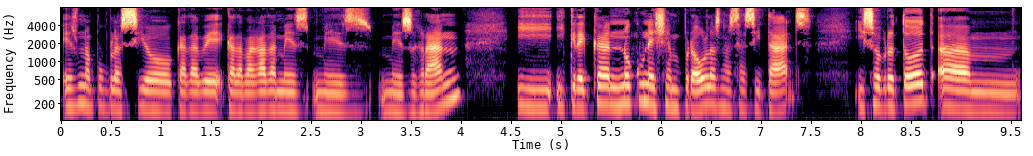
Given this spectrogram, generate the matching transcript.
és una població cada, ve, cada vegada més, més, més gran i, i crec que no coneixem prou les necessitats i sobretot eh,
